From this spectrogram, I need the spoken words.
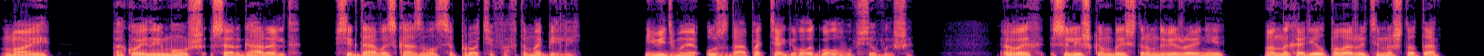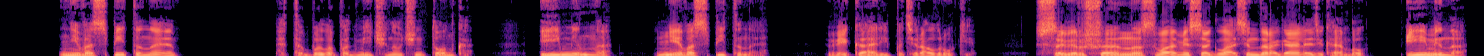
«Мой покойный муж, сэр Гарольд, всегда высказывался против автомобилей». Невидимая узда подтягивала голову все выше. В их слишком быстром движении он находил положительно что-то невоспитанное. Это было подмечено очень тонко. Именно невоспитанное. Викарий потирал руки. «Совершенно с вами согласен, дорогая леди Кэмпбелл. Именно.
